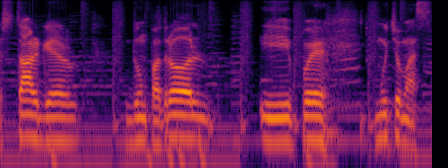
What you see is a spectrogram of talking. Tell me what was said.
Stargirl, Doom Patrol y pues mucho más.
